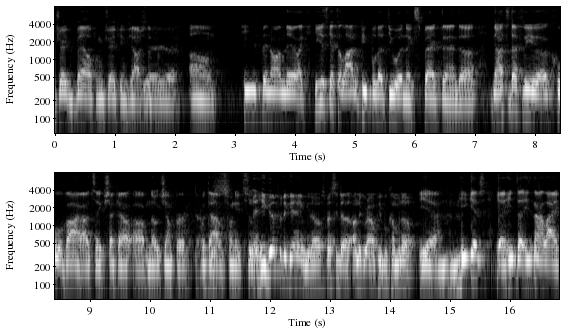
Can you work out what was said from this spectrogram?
Drake Bell from Drake and Josh yeah, the, yeah. um he's been on there. Like he just gets a lot of people that you wouldn't expect and uh no it's definitely a cool vibe. I would say check out um, No Jumper with Adam 22 Man, he good for the game, you know, especially the underground people coming up. yeah. Mm-hmm. he gives yeah he does, he's not like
